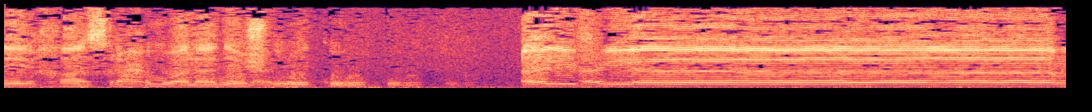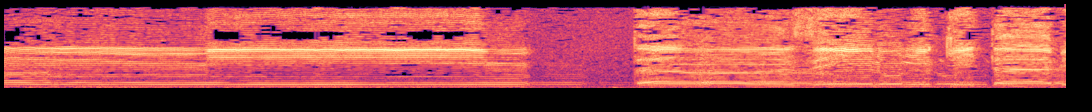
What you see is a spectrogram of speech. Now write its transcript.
ته خاص رحم والا دې شروع کو. ألف لام ميم. تنزيل الكتاب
